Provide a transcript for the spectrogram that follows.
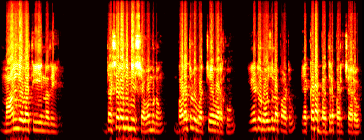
మాల్యవతీ నది. దశరథుని శవమును భరతుడు వచ్చే వరకు ఏడు రోజుల పాటు ఎక్కడ భద్రపరిచారు?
